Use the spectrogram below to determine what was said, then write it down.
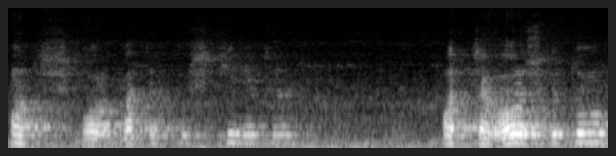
от борбата в пустинята, от таворското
